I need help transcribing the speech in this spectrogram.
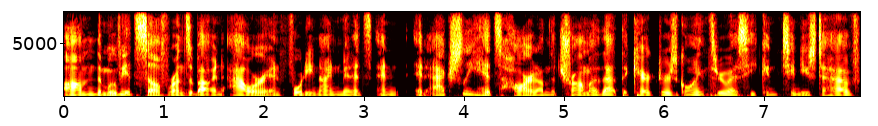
Um, the movie itself runs about an hour and 49 minutes, and it actually hits hard on the trauma that the character is going through as he continues to have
